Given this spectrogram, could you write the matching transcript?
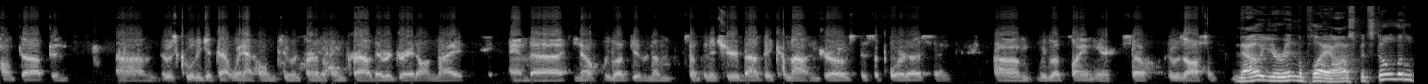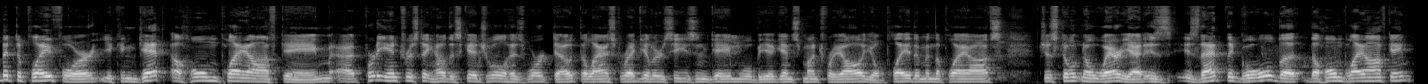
pumped up, and um, it was cool to get that win at home too in front of the home crowd. They were great all night and uh, you know we love giving them something to cheer about. They come out in droves to support us, and um, we love playing here. So it was awesome. Now you're in the playoffs, but still a little bit to play for. You can get a home playoff game. Uh, pretty interesting how the schedule has worked out. The last regular season game will be against Montreal. You'll play them in the playoffs. Just don't know where yet. Is is that the goal? The the home playoff game?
